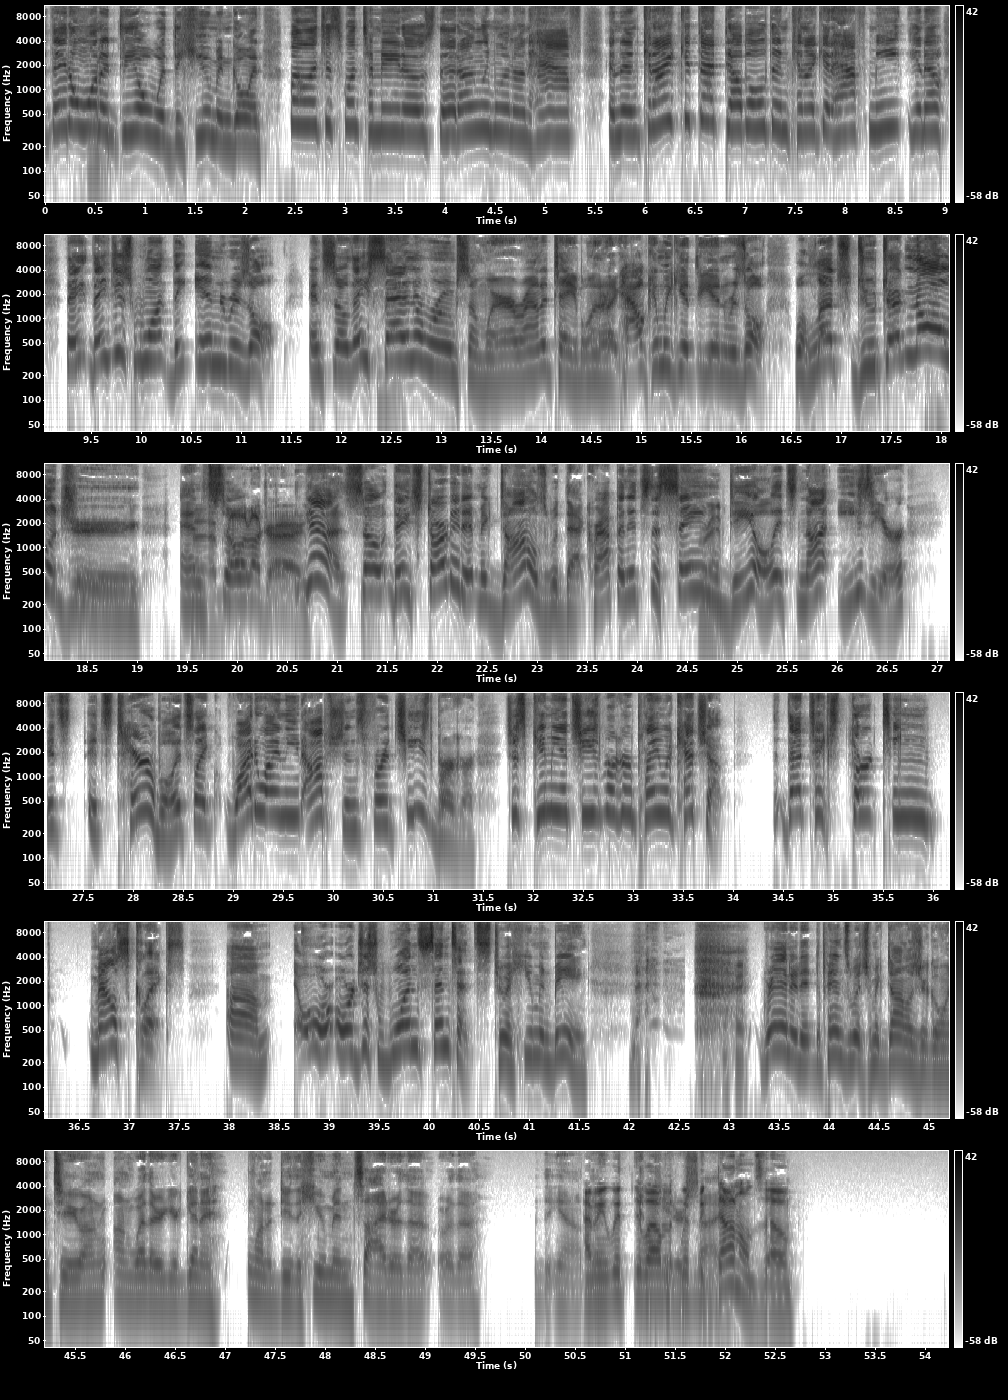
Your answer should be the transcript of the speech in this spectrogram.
They don't want to deal with the human going, well, I just want tomatoes that I only want on half. And then can I get that doubled? And can I get half meat? You know, they, they just want the end result. And so they sat in a room somewhere around a table and they're like, how can we get the end result? Well, let's do technology. And so, yeah, so they started at McDonald's with that crap, and it's the same Right. deal. It's not easier. It's it's terrible. It's like, why do I need options for a cheeseburger? Just give me a cheeseburger plain with ketchup. That takes thirteen mouse clicks, um, or or just one sentence to a human being. Granted, it depends which McDonald's you're going to on on whether you're gonna want to do the human side or the or the, the you know. I mean, with well, with side. McDonald's though,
